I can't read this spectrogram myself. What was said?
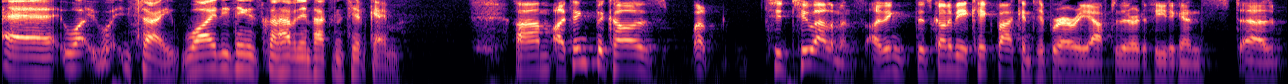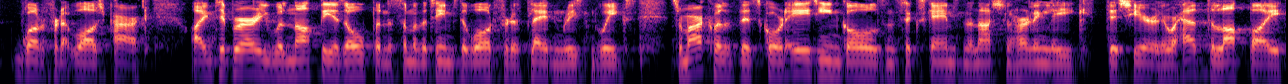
Uh, what, what, sorry, why do you think it's going to have an impact on the Tip game? Um, I think because, well, two, two elements. I think there's going to be a kickback in Tipperary after their defeat against uh, Waterford at Walsh Park. I think Tipperary will not be as open as some of the teams that Waterford have played in recent weeks. It's remarkable that they scored 18 goals in six games in the National Hurling League this year. They were helped a lot by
